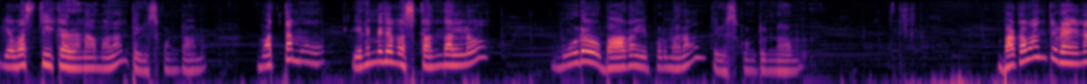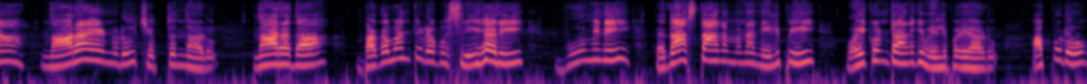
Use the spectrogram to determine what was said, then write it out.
వ్యవస్థీకరణ మనం తెలుసుకుంటాము. మొత్తము ఎనిమిదవ స్కందంలో మూడవ భాగం ఇప్పుడు మనం తెలుసుకుంటున్నాము. భగవంతుడైన నారాయణుడు చెప్తున్నాడు. నారద భగవంతుడకు శ్రీహరి భూమిని యథాస్థానమున నిలిపి వైకుంఠానికి వెళ్ళిపోయాడు. అప్పుడు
